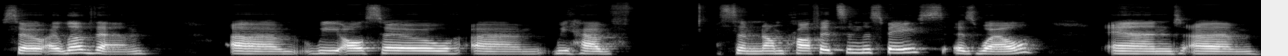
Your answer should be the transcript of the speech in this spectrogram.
So I love them. Um, we also um, we have some nonprofits in the space as well, and um,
